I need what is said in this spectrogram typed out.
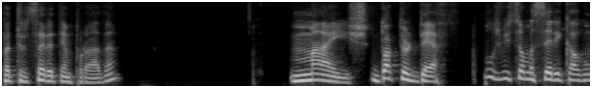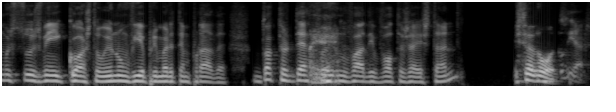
para a terceira temporada. Mais Doctor Death, pelos vistos é uma série que algumas pessoas veem e gostam. Eu não vi a primeira temporada. Doctor Death ah, foi é? renovado e volta já este ano. Isto é de onde? Aliás,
